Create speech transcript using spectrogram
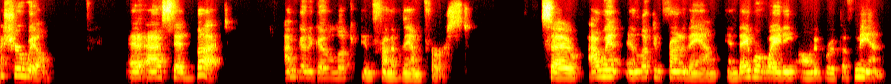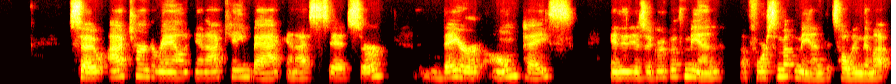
"I sure will." And I said, "But I'm going to go look in front of them first. So I went and looked in front of them, and they were waiting on a group of men. So I turned around and I came back and I said, Sir, they are on pace, and it is a group of men, a foursome of men that's holding them up.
